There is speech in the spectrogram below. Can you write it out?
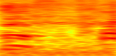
the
